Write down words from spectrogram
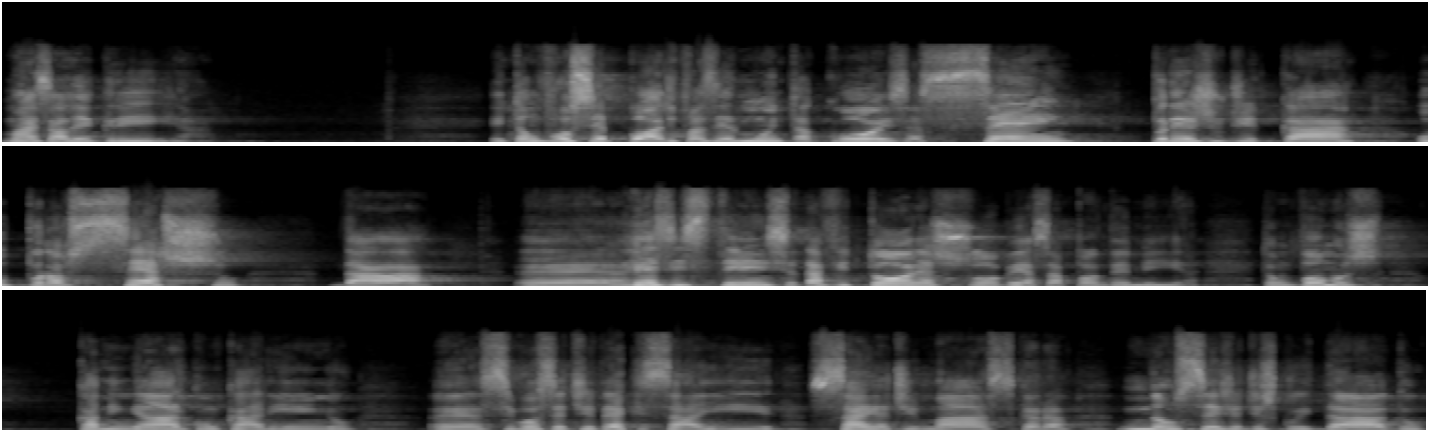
mas alegria. Então você pode fazer muita coisa sem prejudicar o processo da é, resistência, da vitória sobre essa pandemia. Então vamos caminhar com carinho, É, se você tiver que sair, saia de máscara, não seja descuidado,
